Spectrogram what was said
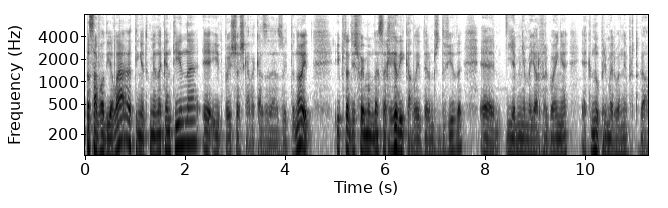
passava o dia lá, tinha de comer na cantina, e, e depois só chegava a casa às 8 da noite. E, portanto, isto foi uma mudança radical em termos de vida, uh, e a minha maior vergonha é que no primeiro ano em Portugal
